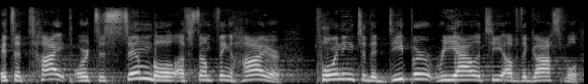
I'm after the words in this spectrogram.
It's a type or it's a symbol of something higher, pointing to the deeper reality of the gospel.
